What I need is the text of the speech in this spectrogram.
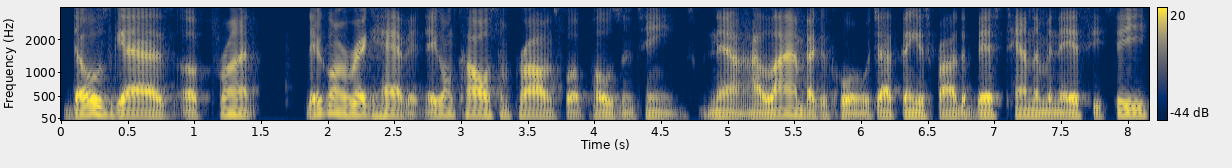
those guys up front, they're going to wreak havoc. They're going to cause some problems for opposing teams. Now, our linebacker corps, which I think is probably the best tandem in the SEC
